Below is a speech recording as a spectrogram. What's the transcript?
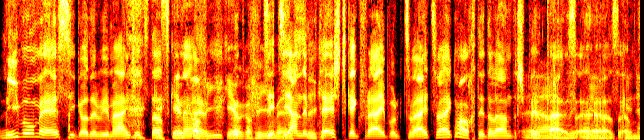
niveaumäßig oder wie meinst du jetzt das Geografie, genau? Geografie. Sie, sie, haben im Test gegen Freiburg 2-2 gemacht in der Länderspielpause. Ja, ja, also. genau.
